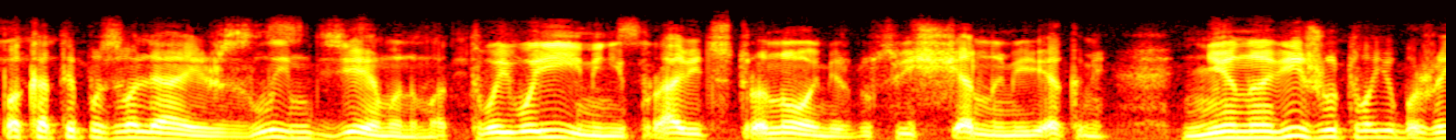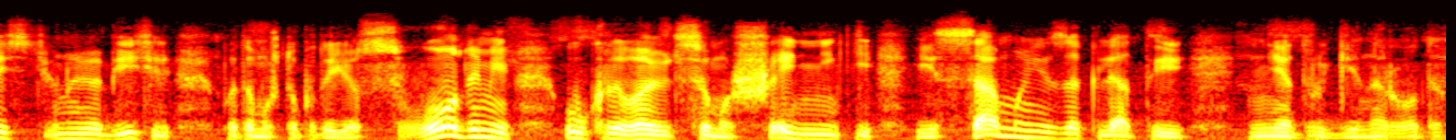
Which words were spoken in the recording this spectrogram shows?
пока ты позволяешь злым демонам от твоего имени править страной между священными реками. Ненавижу твою божественную обитель, потому что под ее сводами укрываются мошенники и самые заклятые недруги народа.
